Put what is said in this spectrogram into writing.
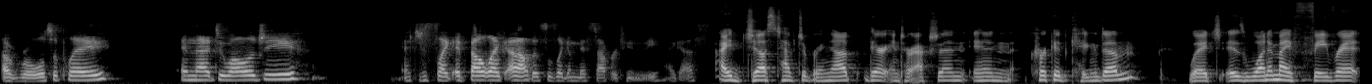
a role to play in that duology. It just like it felt like oh this was like a missed opportunity, I guess. I just have to bring up their interaction in Crooked Kingdom, which is one of my favorite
